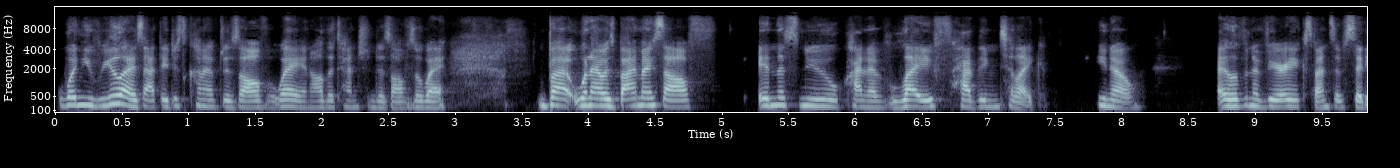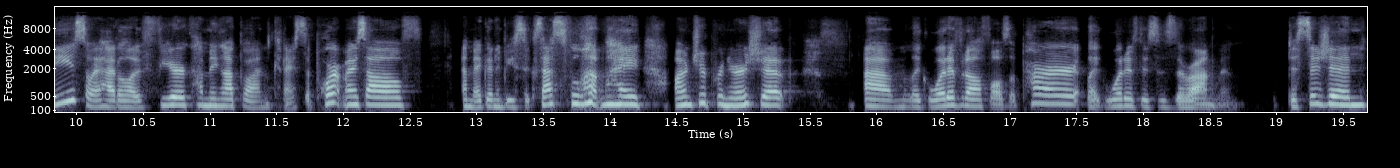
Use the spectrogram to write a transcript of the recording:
when you realize that, they just kind of dissolve away and all the tension dissolves away. But when I was by myself in this new kind of life, having to like, you know, I live in a very expensive city. So I had a lot of fear coming up on can I support myself? Am I going to be successful at my entrepreneurship? Um, like, what if it all falls apart? Like, what if this is the wrong decision?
